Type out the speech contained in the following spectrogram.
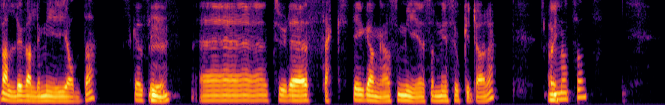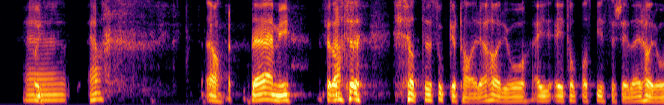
veldig, veldig mye jod da, skal sies. Eh, jeg tror det er 60 ganger så mye som i sukkertare, Oi. eller noe sånt. Oi. ja. Ja, det er mye. For at, for at sukkertare har jo ei, ei toppa spiseskje der har jo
